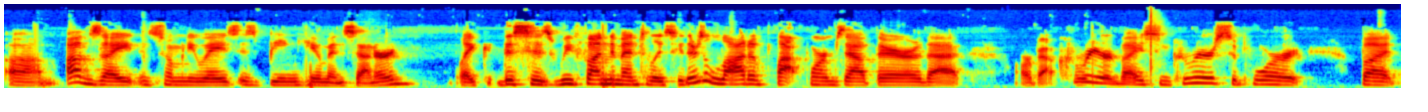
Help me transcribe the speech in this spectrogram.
um, of Zeit in so many ways is being human centered. Like this is we fundamentally see there's a lot of platforms out there that are about career advice and career support, but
